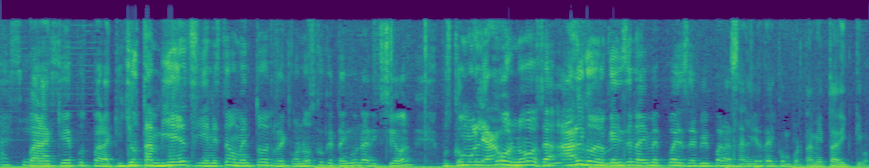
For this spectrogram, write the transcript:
Así ¿Para es. qué? Pues para que yo también, si en este momento reconozco que tengo una adicción, pues ¿cómo le hago, no? O sea, algo de lo que dicen ahí me puede servir para salir del comportamiento adictivo.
